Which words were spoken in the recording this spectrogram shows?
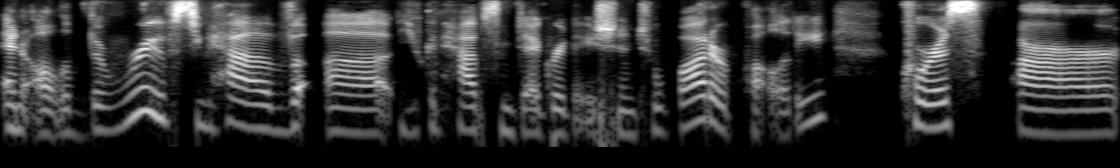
and all of the roofs, you have, uh, you can have some degradation to water quality. Of course, our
